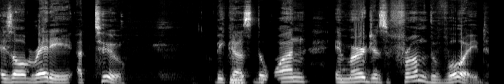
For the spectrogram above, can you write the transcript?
is already a two because mm. the one emerges from the void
